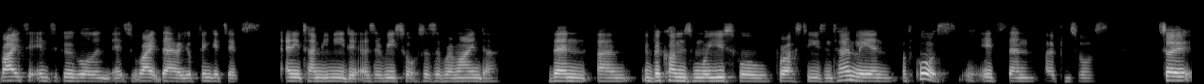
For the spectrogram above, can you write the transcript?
write it into Google and it's right there at your fingertips anytime you need it as a resource, as a reminder, then um, it becomes more useful for us to use internally. And of course, it's then open source. So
